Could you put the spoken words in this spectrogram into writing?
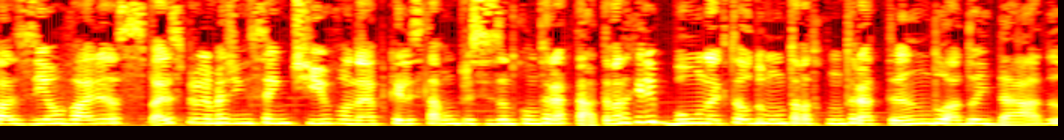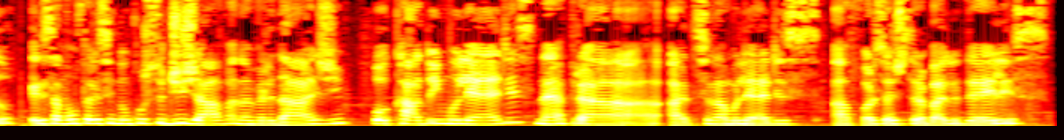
faziam várias, vários programas de incentivo, né? Porque eles estavam precisando contratar. Tava naquele boom, né? Que todo mundo tava contratando, adoidado. Eles estavam oferecendo um curso de Java, na verdade, focado em mulheres, né? Pra adicionar mulheres à força de trabalho deles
